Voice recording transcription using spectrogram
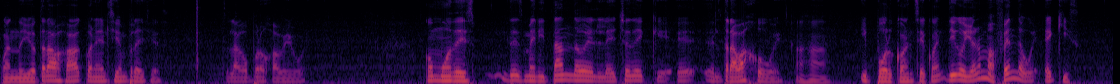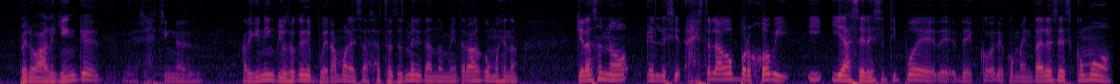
cuando yo trabajaba con él siempre decías, esto lo hago por hobby, güey. Como des- desmeritando el hecho de que eh, el trabajo, güey. Ajá. Y por consecuencia, digo, yo no me ofendo, güey, X. Pero alguien que, eh, chinga, alguien incluso que se pudiera molestar, o sea, estás desmeritando mi trabajo como diciendo, quieras o no, el decir, "Ah, esto lo hago por hobby. Y, y hacer ese tipo de, de, de co- de comentarios es como,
